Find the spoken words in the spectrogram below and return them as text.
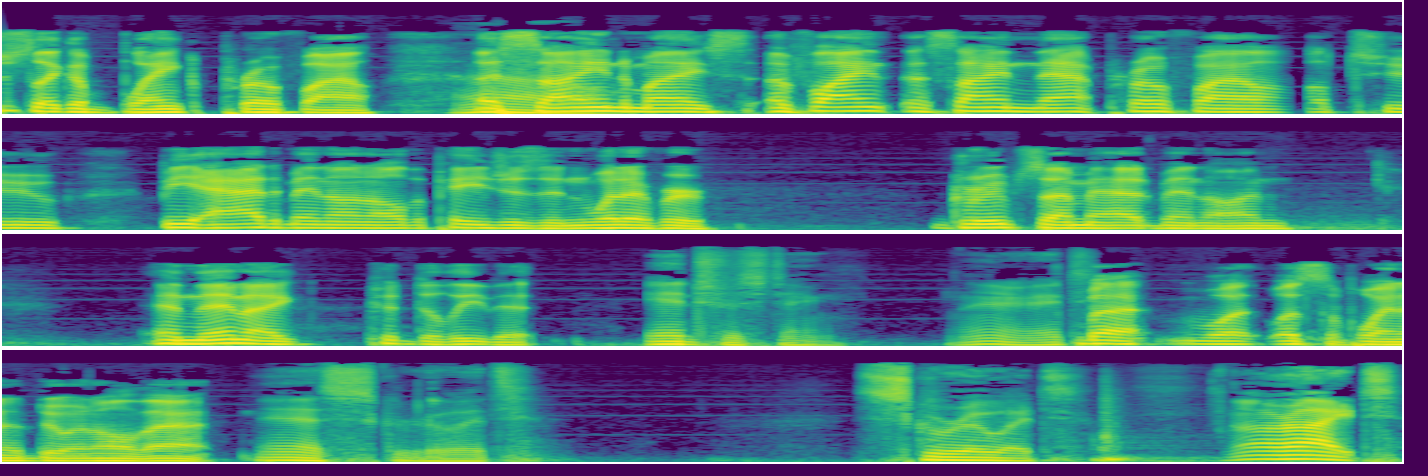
just like a blank profile. Oh. Assigned my assign assign that profile to be admin on all the pages in whatever groups I'm admin on, and then I could delete it. Interesting. All right. But what what's the point of doing all that? Yeah, screw it. Screw it. All right.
